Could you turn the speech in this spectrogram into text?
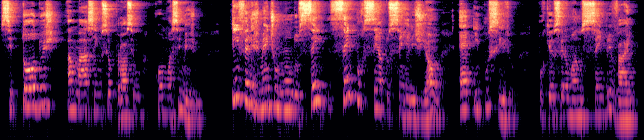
se todos amassem o seu próximo como a si mesmo? Infelizmente, um mundo 100%, 100 sem religião é impossível, porque o ser humano sempre vai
